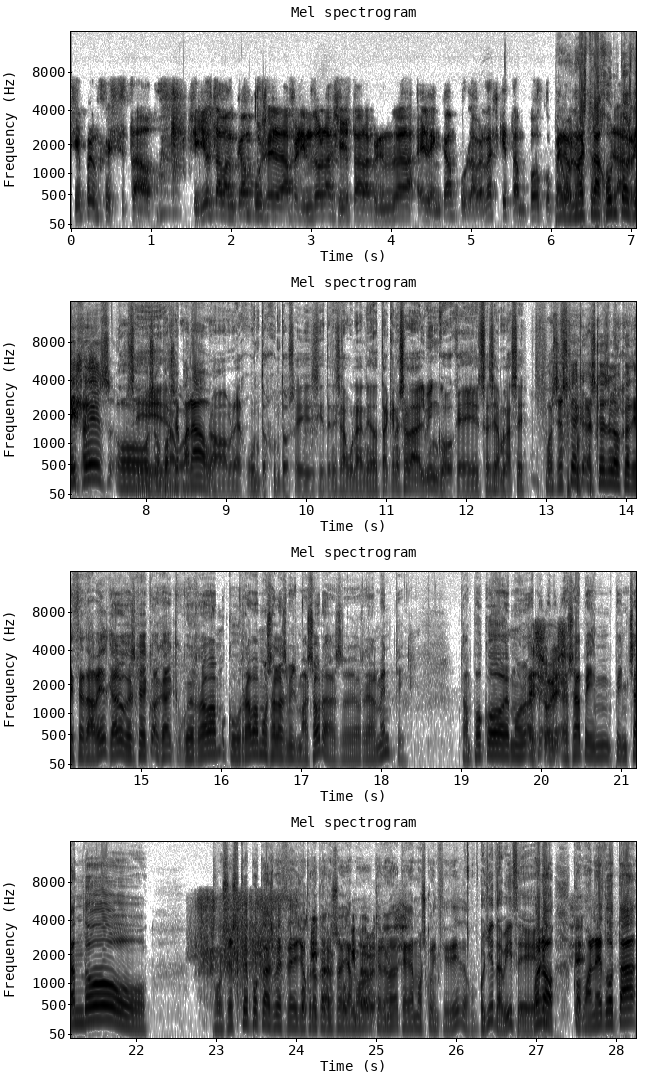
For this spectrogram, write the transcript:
siempre hemos estado. Si yo estaba en campus, él en la perindola, si yo estaba en la perindola, él en campus. La verdad es que tampoco. ¿Pero bueno, nuestra juntos risas- dices o, Sí, o por ah, separado? bueno, No, hombre, juntos, juntos. eh, si tenéis alguna anécdota que no sea la del bingo, que esa ya me la sé. Pues es que, es que es lo que dice David, claro, que es que cu- que currábam- currábamos a las mismas horas, eh, realmente. Tampoco hemos. Eso eh, es. O sea, pin- pinchando. Pues es que pocas veces yo creo que nos hayamos, que, no- que hayamos coincidido. Oye, David. eh, Bueno, sí. como anécdota,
